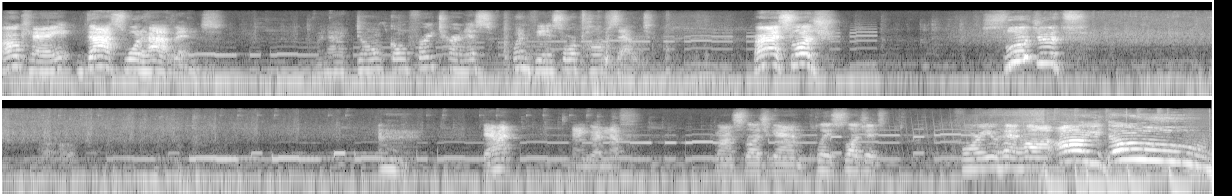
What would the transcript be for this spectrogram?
Okay, that's what happens. When I don't go for Eternatus when Venusaur pops out. Alright, Sludge! Sludge it! Mm. Damn it. Ain't good enough. Come on, Sludge again. Please sludge it. Before you hit hard. Oh, you do! Oh,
